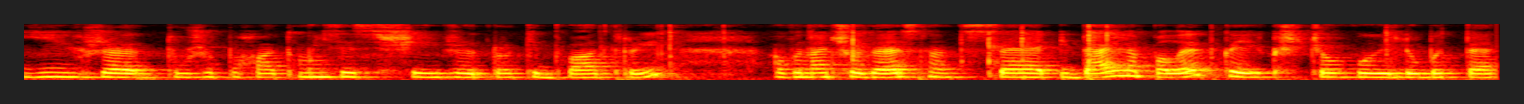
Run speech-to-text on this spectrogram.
Їй вже дуже багато. Мені здається, ще їй вже роки 2-3. А вона чудесна. Це ідеальна палетка, якщо ви любите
